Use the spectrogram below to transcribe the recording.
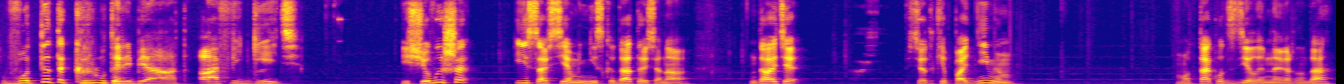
Вот это круто, ребят! Офигеть! Еще выше и совсем низко, да? То есть она... Давайте все-таки поднимем. Вот так вот сделаем, наверное, да?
